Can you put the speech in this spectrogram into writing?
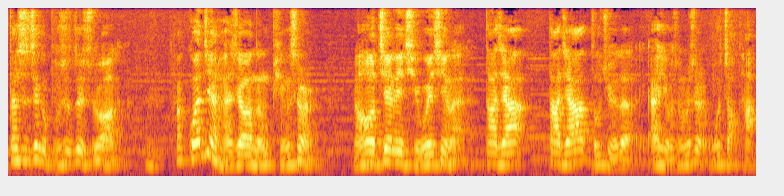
但是这个不是最主要的，嗯，他关键还是要能平事儿，然后建立起威信来，大家大家都觉得，哎，有什么事儿我找他，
